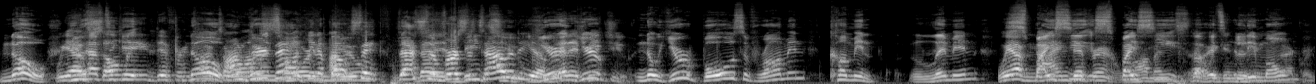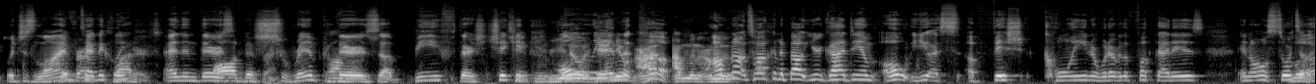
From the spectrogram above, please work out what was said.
No, We you have, have so to many get. different No, types of I'm ramen just saying. talking about- I'm saying that's that the it you. versatility of Your, it. That it your, beats you. no, your bowls of ramen come in lemon, We have nine spicy, different spicy. Uh, it's can limon, exactly. which is lime Different technically, platters. and then there's shrimp. combos. There's uh, beef. There's chicken. Chicken. You know what, Only Daniel? in the cup. I'm gonna- I'm I'm gonna- not talking about your goddamn. Oh, you got a fish coin or whatever the fuck that is, and all sorts Look, of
